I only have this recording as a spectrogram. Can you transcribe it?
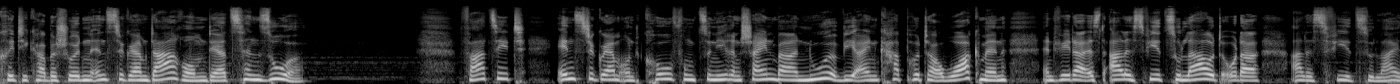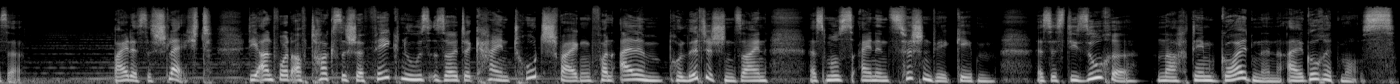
Kritiker beschulden Instagram darum der Zensur. Fazit, Instagram und Co funktionieren scheinbar nur wie ein kaputter Walkman. Entweder ist alles viel zu laut oder alles viel zu leise. Beides ist schlecht. Die Antwort auf toxische Fake News sollte kein Totschweigen von allem Politischen sein. Es muss einen Zwischenweg geben. Es ist die Suche nach dem goldenen Algorithmus.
